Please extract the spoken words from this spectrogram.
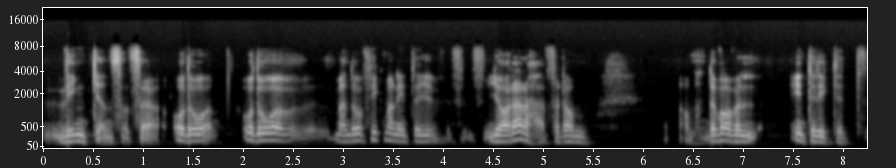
vinkeln så att säga. Och då, och då, men då fick man inte göra det här för de, ja, det var väl inte riktigt,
